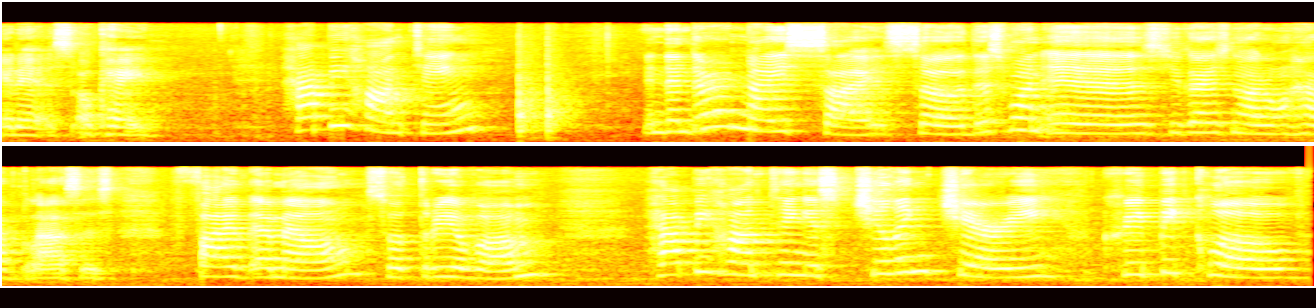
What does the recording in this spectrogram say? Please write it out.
it is. Okay happy haunting and then they're a nice size. So this one is you guys know I don't have glasses 5 ml, so three of them. Happy Haunting is Chilling Cherry, Creepy Clove,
